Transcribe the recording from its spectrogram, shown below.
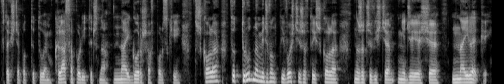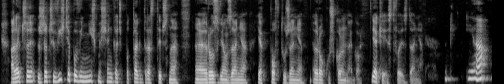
w tekście pod tytułem Klasa polityczna najgorsza w polskiej szkole, to trudno mieć wątpliwości, że w tej szkole no, rzeczywiście nie dzieje się najlepiej. Ale czy rzeczywiście powinniśmy sięgać po tak drastyczne e, rozwiązania, jak powtórzenie roku szkolnego? Jakie jest Twoje zdanie? Ja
